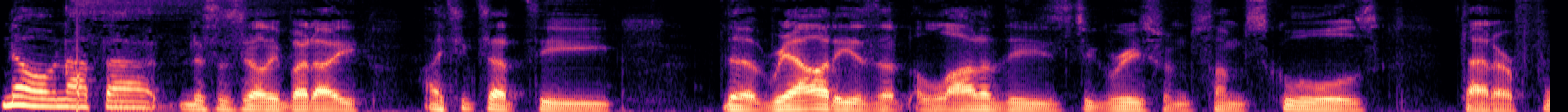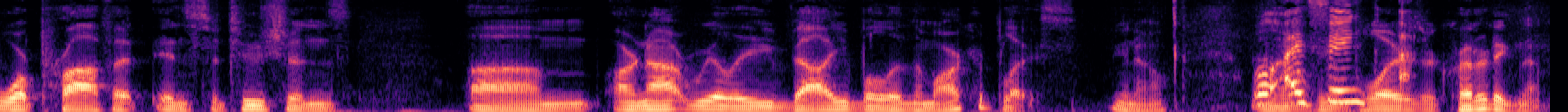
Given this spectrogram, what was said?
No, not that necessarily, but I I think that the the reality is that a lot of these degrees from some schools that are for-profit institutions um, are not really valuable in the marketplace. You know, Well, I think- employers are crediting them.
